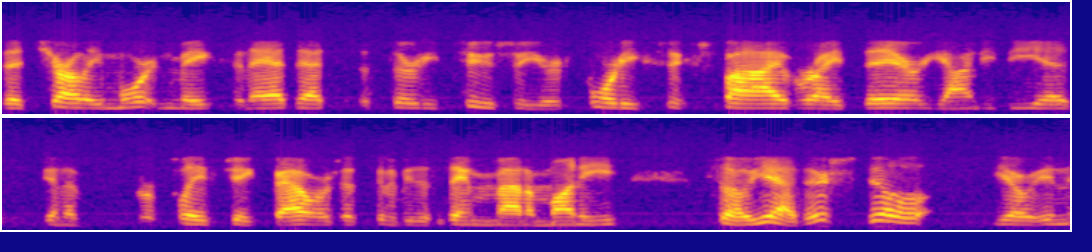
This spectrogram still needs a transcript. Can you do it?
that Charlie Morton makes and add that to the 32, so you're at 46.5 right there. Yandy Diaz is going to replace Jake Bauers. That's going to be the same amount of money. So yeah, there's still you know in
